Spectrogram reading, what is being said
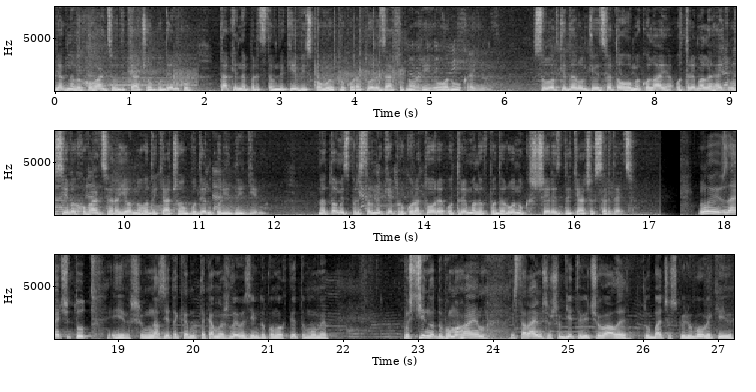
як на вихованців дитячого будинку, так і на представників військової прокуратури Західного регіону України. Солодкі дарунки від Святого Миколая отримали геть усі вихованці районного дитячого будинку Рідний дім. Натомість представники прокуратури отримали в подарунок щирість дитячих сердець. Ну і знаючи тут, і що в нас є така, така можливість їм допомогти, тому ми постійно допомагаємо і стараємося, щоб діти відчували ту батьківську любов, якої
